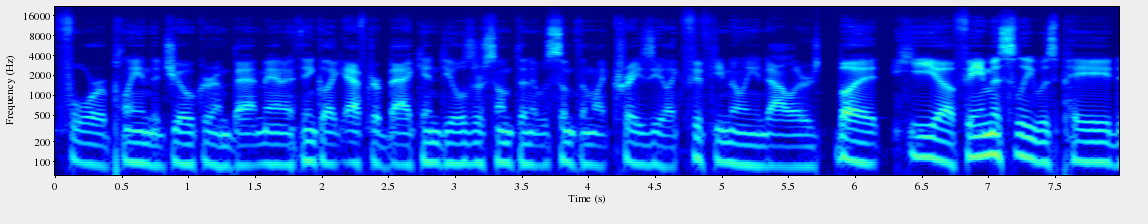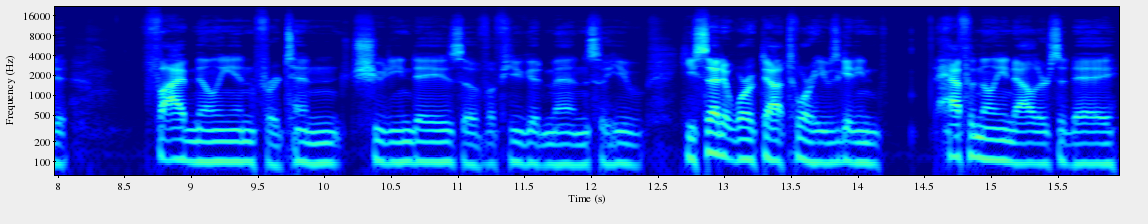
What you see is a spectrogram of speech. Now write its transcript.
for playing the Joker and Batman. I think like after back end deals or something, it was something like crazy, like fifty million dollars. But he uh, famously was paid five million for ten shooting days of A Few Good Men. So he he said it worked out to where he was getting half a million dollars a day.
